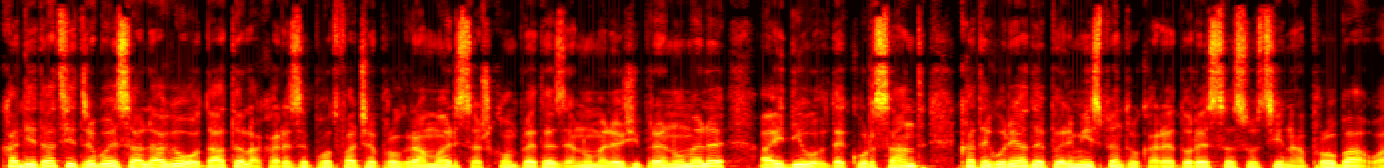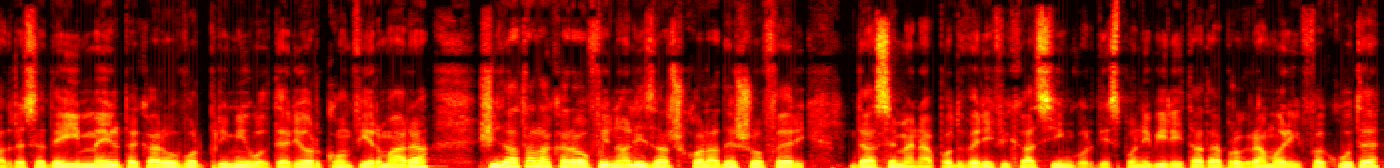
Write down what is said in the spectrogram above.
candidații trebuie să aleagă o dată la care se pot face programări, să-și completeze numele și prenumele, ID-ul de cursant, categoria de permis pentru care doresc să susțină proba, o adresă de e-mail pe care o vor primi ulterior confirmarea și data la care au finalizat școala de șoferi. De asemenea, pot verifica singur disponibilitatea programării făcute,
